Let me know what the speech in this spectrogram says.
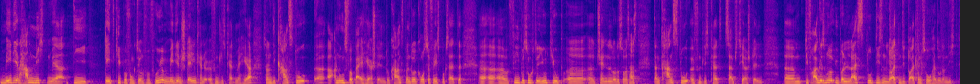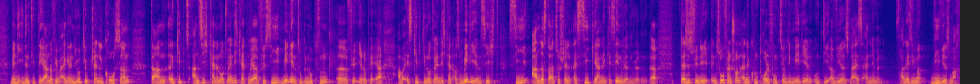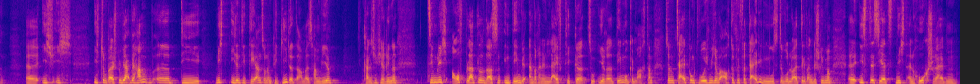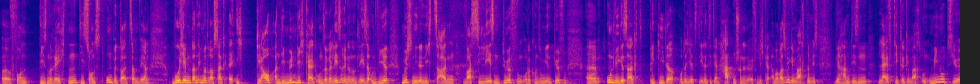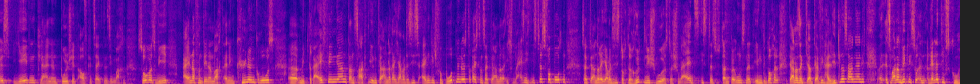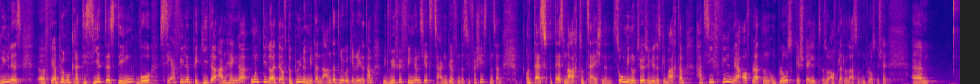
Medien haben nicht mehr die Gatekeeper-Funktion von früher. Medien stellen keine Öffentlichkeit mehr her, sondern die kannst du äh, an uns vorbei herstellen. Du kannst, wenn du eine große Facebook-Seite, äh, äh, äh viel besuchte YouTube-Channel oder sowas hast, dann kannst du Öffentlichkeit selbst herstellen. Ähm, die Frage ist nur, überlässt du diesen Leuten die Deutungshoheit oder nicht? Wenn die Identitären auf ihrem eigenen YouTube-Channel groß sind, dann äh, gibt es an sich keine Notwendigkeit mehr für sie, Medien zu benutzen äh, für ihre PR, aber es gibt die Notwendigkeit aus Mediensicht, sie anders darzustellen, als sie gerne gesehen werden würden. Ja? Das ist, finde ich, insofern schon eine Kontrollfunktion, die Medien und die wir als Weiß einnehmen. Frage ist immer, wie wir es machen. Äh, ich, ich, ich zum Beispiel, wir, wir haben äh, die nicht Identitären, sondern Pegida damals, haben wir kann ich mich erinnern, ziemlich aufplatteln lassen, indem wir einfach einen Live-Ticker zu ihrer Demo gemacht haben. Zu einem Zeitpunkt, wo ich mich aber auch dafür verteidigen musste, wo Leute dann geschrieben haben, äh, ist es jetzt nicht ein Hochschreiben äh, von diesen Rechten, die sonst unbedeutsam wären, wo ich eben dann immer darauf sage, äh, ich glaube an die Mündigkeit unserer Leserinnen und Leser und wir müssen ihnen nicht sagen, was sie lesen dürfen oder konsumieren dürfen. Ähm, und wie gesagt, Pegida oder jetzt die Identitären hatten schon eine Öffentlichkeit. Aber was wir gemacht haben, ist, wir haben diesen Live-Ticker gemacht und minutiös jeden kleinen Bullshit aufgezeigt, den sie machen. Sowas wie, einer von denen macht einen kühnen Gruß äh, mit drei Fingern, dann sagt irgendwer andere, ja, aber das ist eigentlich verboten in Österreich. Dann sagt der andere, ich weiß nicht, ist das verboten? Sagt der andere, ja, aber das ist doch der Rüttli-Schwur aus der Schweiz. Ist das dann bei uns nicht irgendwie doch... Der andere sagt, ja, darf ich Heil Hitler sagen eigentlich? Es war dann wirklich so ein relativ skurriles, äh, verbürokratisiertes Ding, wo sehr viele Pegida-Anhänger und die Leute auf der Bühne miteinander darüber geredet haben, mit wie vielen Fingern sie jetzt sagen dürfen, dass sie Faschisten sind. Und das, das nachzuzeichnen, so minutiös wie wir das gemacht haben, hat sie viel mehr aufplatteln und bloßgestellt, also aufplatteln lassen und bloßgestellt. Ähm,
